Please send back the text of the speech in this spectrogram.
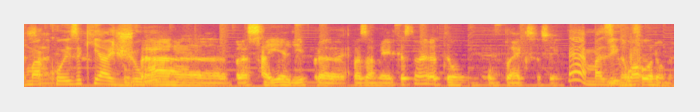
uma sabe? coisa que Tipo, ajuda. pra, pra sair ali para as Américas não era tão complexo assim. É, mas E não igual. foram, né?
